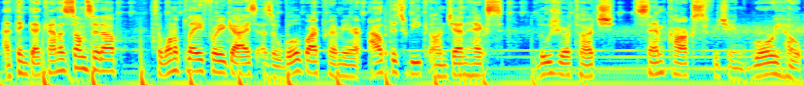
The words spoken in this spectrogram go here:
I think that kind of sums it up. So I want to play it for you guys as a worldwide premiere out this week on Gen Hex. Lose Your Touch, Sam Cox featuring Rory Hope.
